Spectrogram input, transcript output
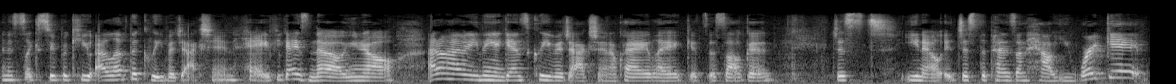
And it's like super cute. I love the cleavage action. Hey, if you guys know, you know, I don't have anything against cleavage action, okay? Like, it's, it's all good. Just, you know, it just depends on how you work it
